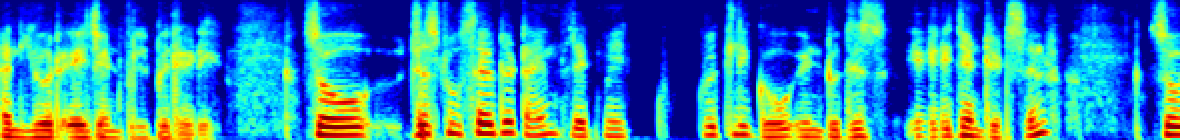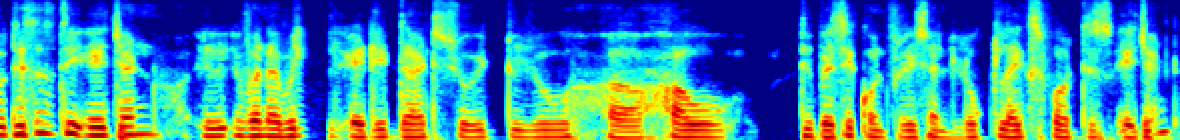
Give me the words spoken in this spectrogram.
and your agent will be ready. So just to save the time, let me quickly go into this agent itself. So this is the agent. Even I will edit that, show it to you uh, how the basic configuration look like for this agent.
